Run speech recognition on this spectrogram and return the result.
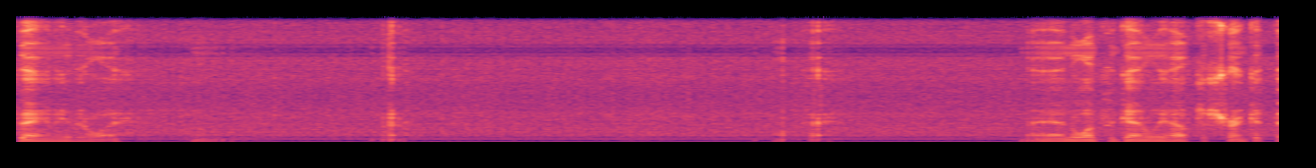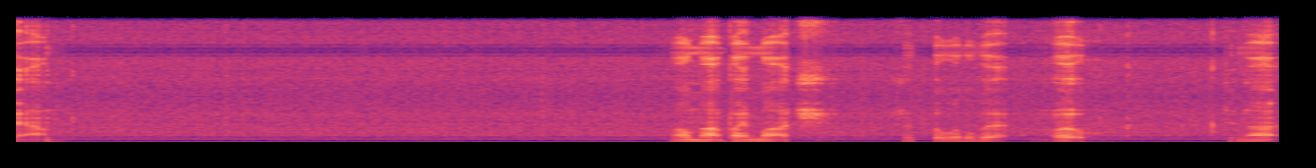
same either way. And once again we have to shrink it down. Well, not by much, just a little bit. Whoa, do not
